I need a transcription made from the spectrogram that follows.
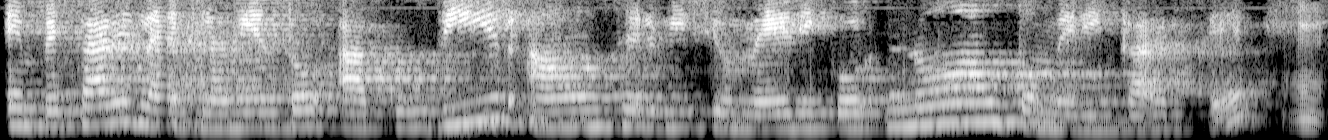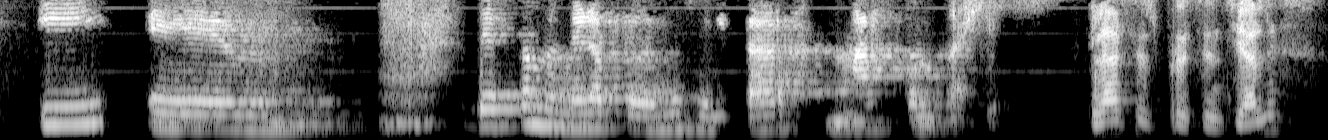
empezar el aislamiento, acudir a un servicio médico, no automedicarse y em, de esta manera podemos evitar más contagios. ¿Clases presenciales?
